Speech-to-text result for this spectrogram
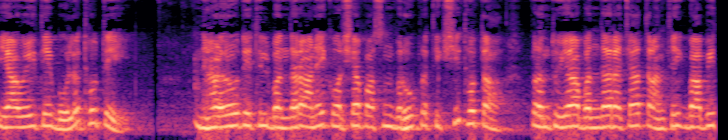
यावेळी ते बोलत होते. न्याळोद येथील बंधारा अनेक वर्षापासून बहुप्रतीक्षित होता. परंतु या बंधाऱ्याच्या तांत्रिक बाबी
